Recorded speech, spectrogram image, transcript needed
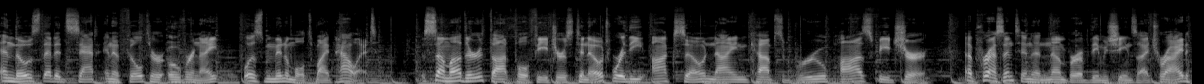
and those that had sat in a filter overnight was minimal to my palate. Some other thoughtful features to note were the OXO 9 Cups Brew Pause feature, a present in a number of the machines I tried,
